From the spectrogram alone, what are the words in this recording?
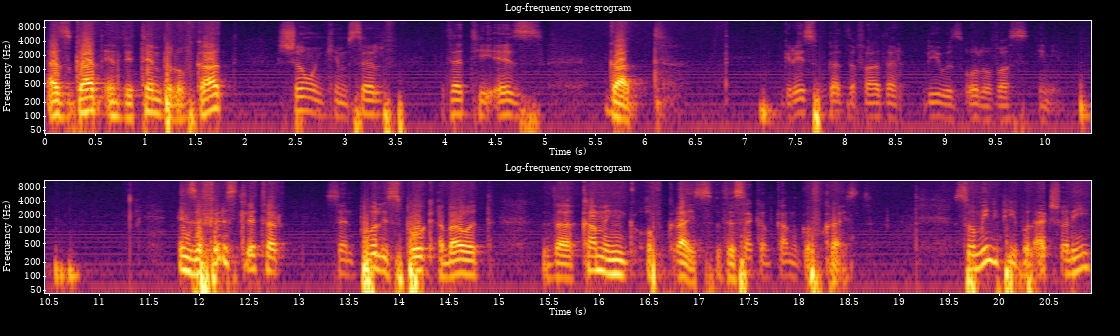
as God in the temple of God, showing himself that he is God. Grace of God the Father be with all of us. Amen. In the first letter, St. Paul spoke about the coming of Christ, the second coming of Christ. So many people actually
